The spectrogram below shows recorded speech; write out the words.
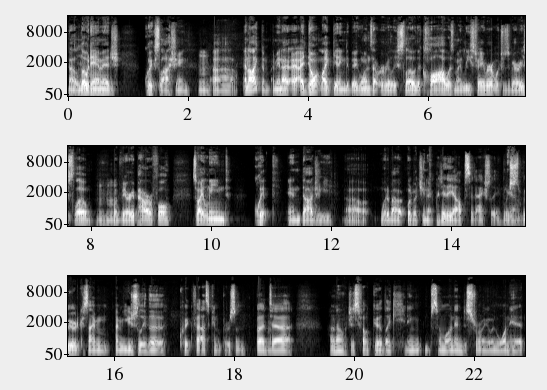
uh, Mhm. low damage, quick slashing, Hmm. uh, and I liked them. I mean, I, I don't like getting the big ones that were really slow. The claw was my least favorite, which was very slow Mhm. but very powerful. So I leaned quick and dodgy. Uh, what about what about you, Nick? I did the opposite actually, which Yeah. is weird because I'm I'm usually the quick fast kind of person, but uh, I don't know, it just felt good like hitting someone and destroying them in one hit.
